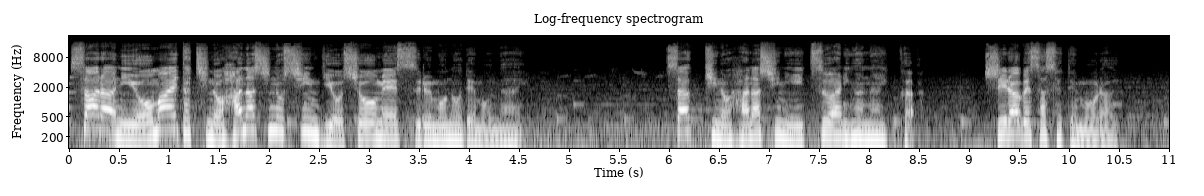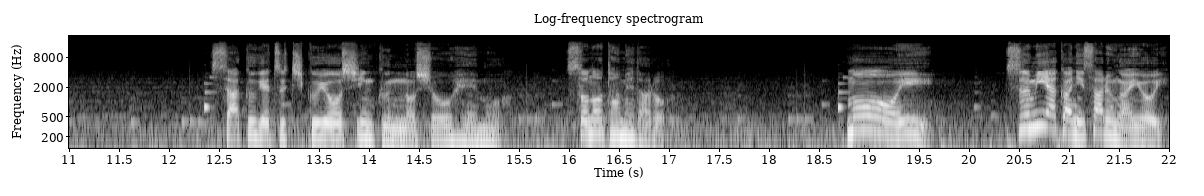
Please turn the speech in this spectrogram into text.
さらにお前たちの話の真偽を証明するものでもない。さっきの話に偽りがないか調べさせてもらう。昨月畜養神君の将兵もそのためだろう。もういい。速やかに去るがよい。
